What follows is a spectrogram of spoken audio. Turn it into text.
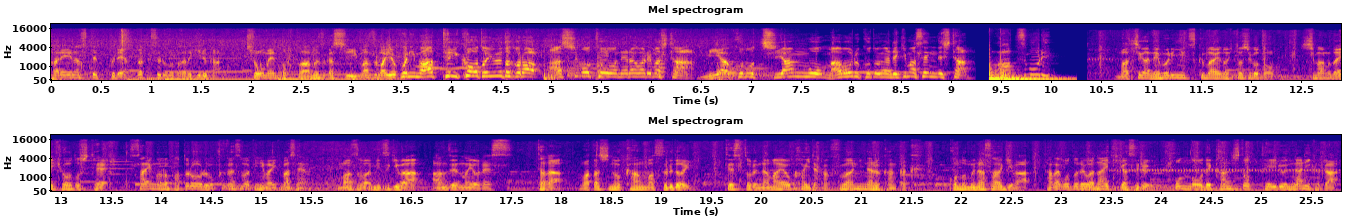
華麗なステップで捕獲することができるか。正面突破は難しい。まずは横に回っていこうというところ。足元を狙われました。都の治安を守ることができませんでした。熱盛町が眠りにつく前の一仕事。島の代表として最後のパトロールを欠かすわけにはいきません。まずは水着は安全なようです。ただ私の勘は鋭い。テストで名前を書いたか不安になる感覚。この胸騒ぎはただごとではない気がする。本能で感じ取っている何かが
